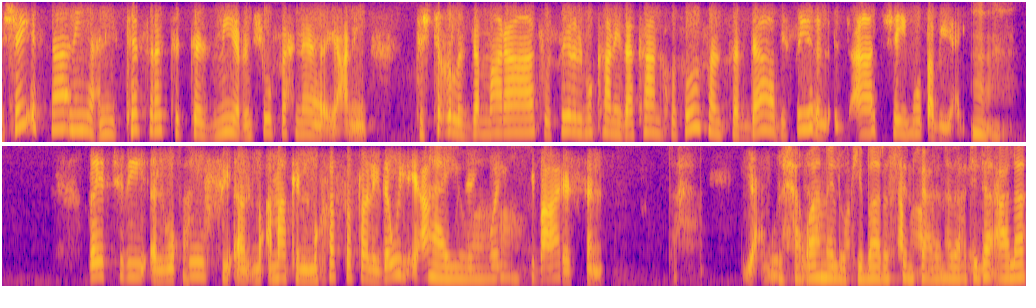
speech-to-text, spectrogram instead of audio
الشيء الثاني يعني كثرة التزمير نشوف إحنا يعني تشتغل الزمارات ويصير المكان إذا كان خصوصا سرداب يصير الإزعاج شيء مو طبيعي مم. غير كذي الوقوف في الأماكن المخصصة لذوي الاعاقه أيوة. وكبار السن صح يعني والحوامل وكبار السن. فعلا هذا اعتداء على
